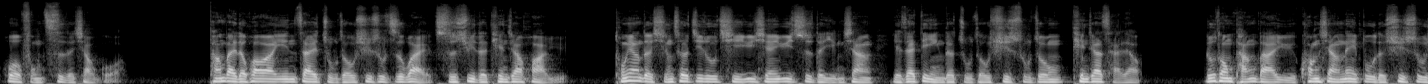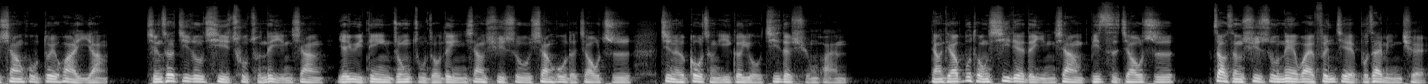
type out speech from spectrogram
或讽刺的效果。旁白的画外音在主轴叙述之外持续的添加话语。同样的，行车记录器预先预制的影像也在电影的主轴叙述中添加材料，如同旁白与框像内部的叙述相互对话一样。行车记录器储存的影像也与电影中主轴的影像叙述相互的交织，进而构成一个有机的循环。两条不同系列的影像彼此交织，造成叙述内外分界不再明确，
